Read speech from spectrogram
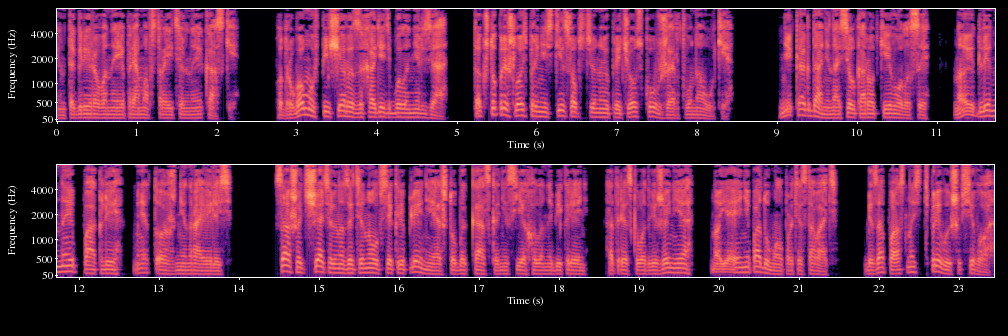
интегрированные прямо в строительные каски. По-другому в пещеры заходить было нельзя, так что пришлось принести собственную прическу в жертву науки. Никогда не носил короткие волосы, но и длинные пакли мне тоже не нравились. Саша тщательно затянул все крепления, чтобы каска не съехала на бикрень от резкого движения, но я и не подумал протестовать. Безопасность превыше всего.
